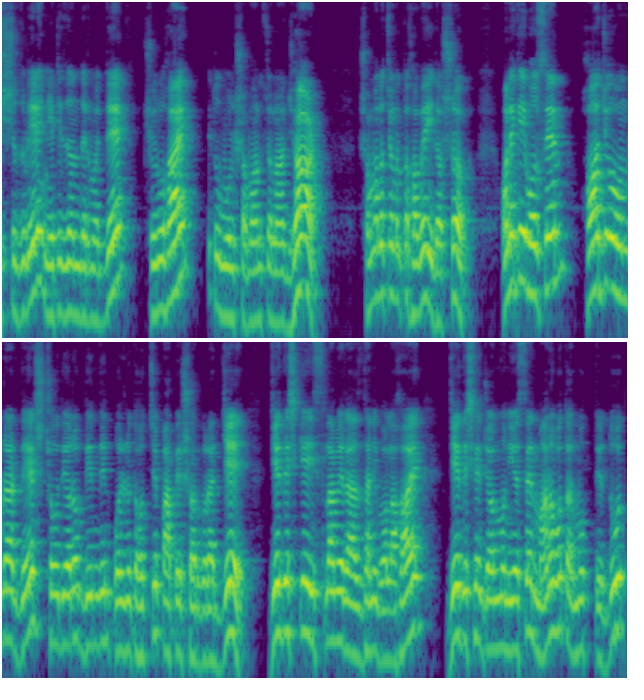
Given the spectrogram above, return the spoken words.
বিশ্বজুড়ে নেটিজনদের মধ্যে শুরু হয় তুমুল সমালোচনার ঝড়। সমালোচনা তো হবেই, দর্শক। অনেকেই বলছেন, হজ ও উমরার দেশ সৌদি আরব দিন দিন পরিণত হচ্ছে পাপের স্বর্গরাজ্যে। যে দেশকে ইসলামের রাজধানী বলা হয়, যে দেশে জন্ম নিয়েছেন মানবতার মুক্তির দূত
